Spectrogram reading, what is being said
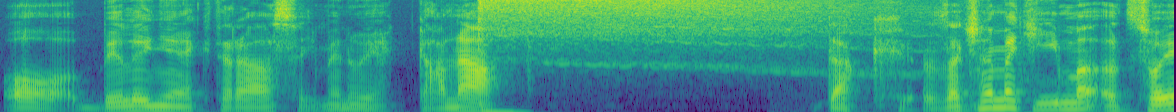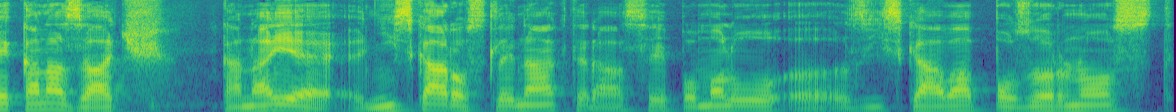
o bylině, která se jmenuje kana. Tak, začneme tím, co je kana zač. Kana je nízká rostlina, která si pomalu eh, získává pozornost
